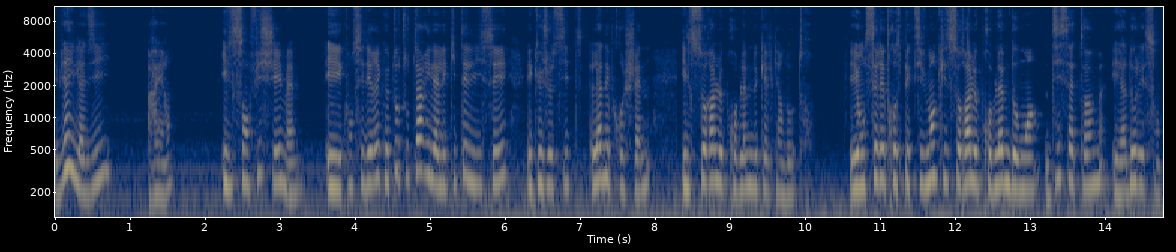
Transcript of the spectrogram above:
eh bien il a dit rien. Il s'en fichait même et considérait que tôt ou tard il allait quitter le lycée et que, je cite, l'année prochaine, il sera le problème de quelqu'un d'autre. Et on sait rétrospectivement qu'il sera le problème d'au moins 17 hommes et adolescents.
